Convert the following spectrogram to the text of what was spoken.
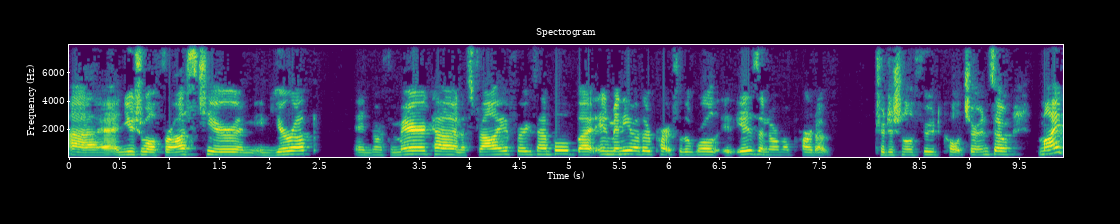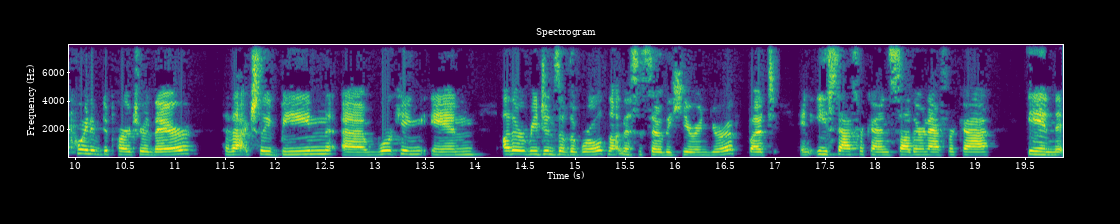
Uh, unusual for us here in, in Europe, in North America, and Australia, for example. But in many other parts of the world, it is a normal part of traditional food culture. And so my point of departure there has actually been uh, working in other regions of the world, not necessarily here in Europe, but in East Africa and Southern Africa, in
